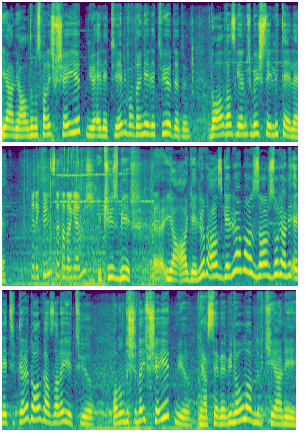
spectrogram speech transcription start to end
Yani aldığımız para hiçbir şeye yetmiyor. Elektriğe bir bak da yine elektriği ödedim. Doğalgaz gelmiş 550 TL. Elektriğiniz ne kadar gelmiş? 201. Ee, ya geliyor da az geliyor ama zar zor yani elektriklere doğalgazlara yetiyor. Onun dışında hiçbir şey yetmiyor. Ya sebebi ne olabilir ki yani?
